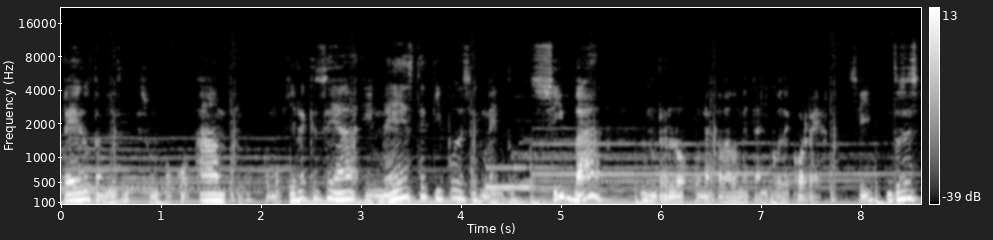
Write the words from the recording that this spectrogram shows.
Pero también es un poco amplio. Como quiera que sea, en este tipo de segmento sí va un reloj con acabado metálico de correa, ¿sí? Entonces,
